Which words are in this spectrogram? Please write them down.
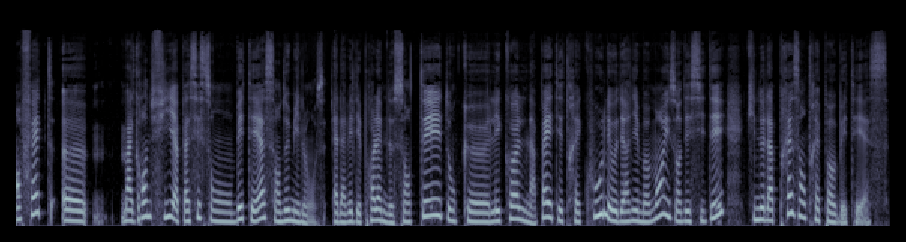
En fait, euh, ma grande fille a passé son BTS en 2011. Elle avait des problèmes de santé, donc euh, l'école n'a pas été très cool et au dernier moment, ils ont décidé qu'ils ne la présenteraient pas au BTS.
